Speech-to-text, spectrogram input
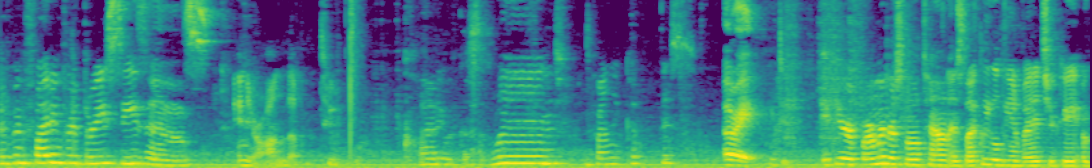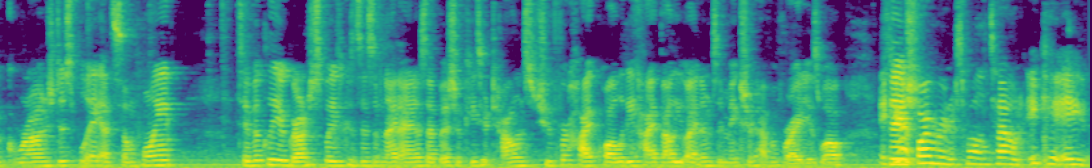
I've been fighting for three seasons. And you're on level 2. Cloudy with gusts of wind. You finally cut this. Alright. If you're a farmer in a small town, it's likely you'll be invited to create a grange display at some point. Typically, a grange display consists of nine items that best showcase your talents. Shoot for high quality, high value items and make sure to have a variety as well. If you're a Fish. farmer in a small town, aka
